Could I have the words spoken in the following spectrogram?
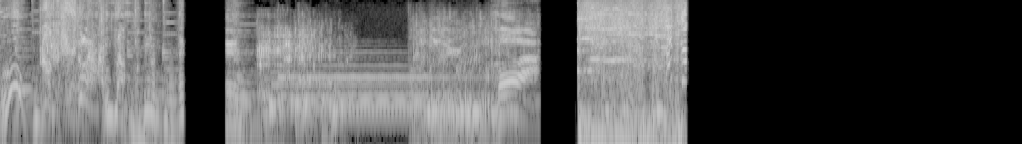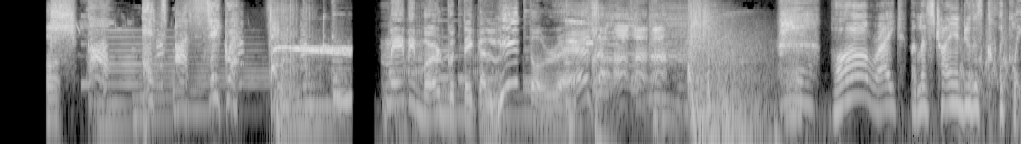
Ooh. It's a secret. Maybe Merle could take a little rest. Ah, ah, ah, All right, but let's try and do this quickly.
